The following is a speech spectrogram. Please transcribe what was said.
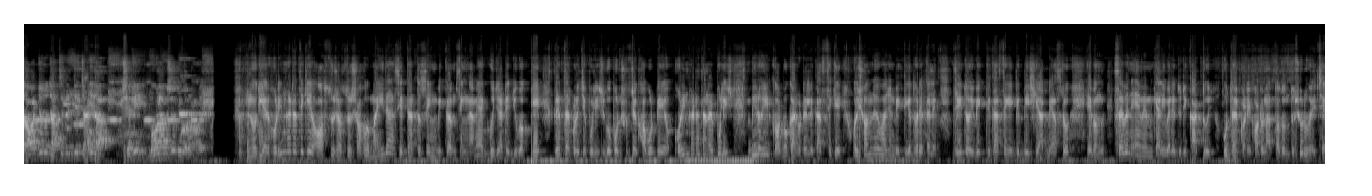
যাওয়ার জন্য যাত্রীদের যে চাহিদা, সেটি বহুলাংশে পূরণ হবে। নদিয়ার হরিণঘাটা থেকে অস্ত্রশস্ত্র সহ মাহিদা সিদ্ধার্থ সিং, বিক্রম সিং নামে এক গুজরাটের যুবককে গ্রেপ্তার করেছে পুলিশ। গোপন সূত্রে খবর পেয়ে হরিণঘাটা থানার পুলিশ বিরোহীর কর্মকার হোটেলের কাছ থেকে ওই সন্দেহভাজন ব্যক্তিকে ধরে ফেলে। ধৃত ওই ব্যক্তির কাছ থেকে একটি দেশি আগ্নেয়াস্ত্র এবং সেভেন এম এম ক্যালিবারের দুটি কার্তুজ উদ্ধার করে ঘটনার তদন্ত শুরু হয়েছে।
